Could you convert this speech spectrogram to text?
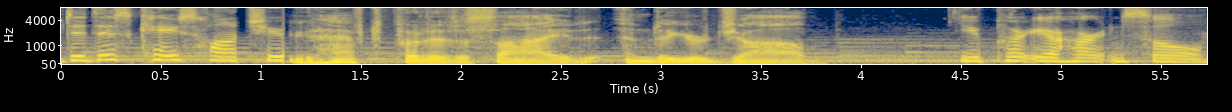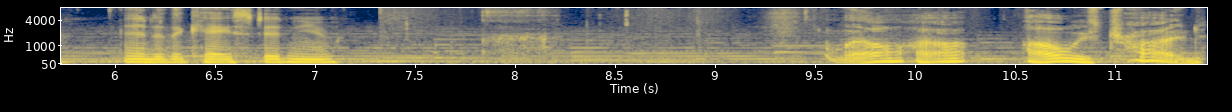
Did this case haunt you? You have to put it aside and do your job. You put your heart and soul into the case, didn't you? Well, I, I always tried.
